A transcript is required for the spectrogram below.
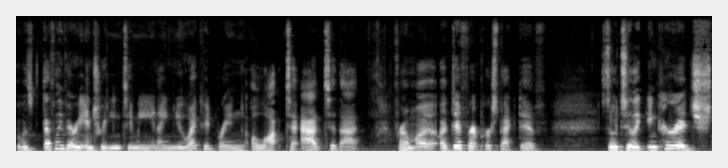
it was definitely very intriguing to me, and I knew I could bring a lot to add to that from a, a different perspective. So to like encourage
